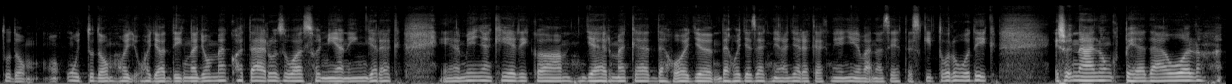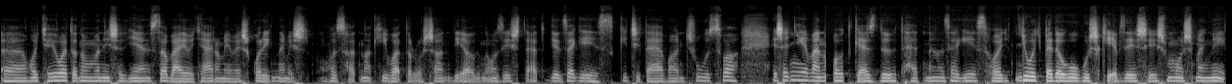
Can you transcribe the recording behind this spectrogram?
tudom tudom, úgy tudom, hogy, hogy addig nagyon meghatározó az, hogy milyen ingerek, élmények érik a gyermeket, de hogy, de hogy ezeknél a gyerekeknél nyilván azért ez kitolódik, és hogy nálunk például, hogyha jól tudom, van is egy ilyen szabály, hogy három éves korig nem is hozhatnak hivatalosan diagnózist, tehát hogy az egész kicsit el van csúszva, és egy hát nyilván ott kezdődhetne az egész, hogy gyógypedagógus képzés, és most meg,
